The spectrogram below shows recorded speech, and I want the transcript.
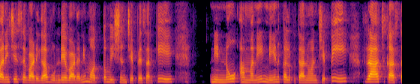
పనిచేసేవాడిగా ఉండేవాడని మొత్తం విషయం చెప్పేసరికి నిన్ను అమ్మని నేను కలుపుతాను అని చెప్పి రాజ్ కాస్త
